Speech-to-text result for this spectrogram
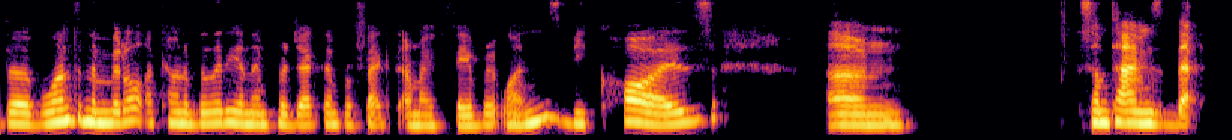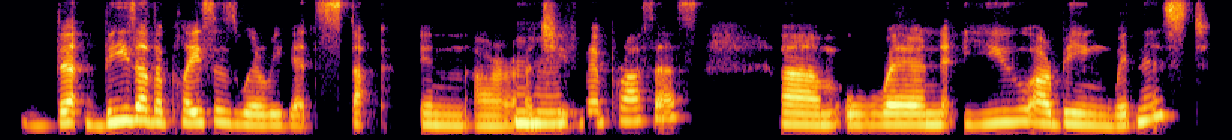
the ones in the middle, accountability, and then project and perfect, are my favorite ones because um, sometimes that that these are the places where we get stuck in our mm-hmm. achievement process. Um, when you are being witnessed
